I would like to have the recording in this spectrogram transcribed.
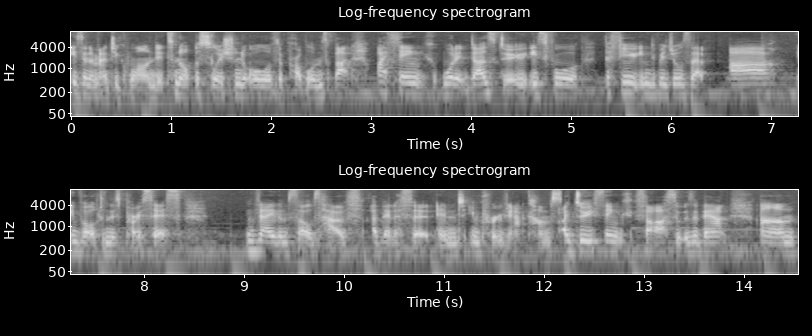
isn't a magic wand. It's not the solution to all of the problems, but I think what it does do is for the few individuals that are involved in this process they themselves have a benefit and improved outcomes. I do think for us it was about um,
